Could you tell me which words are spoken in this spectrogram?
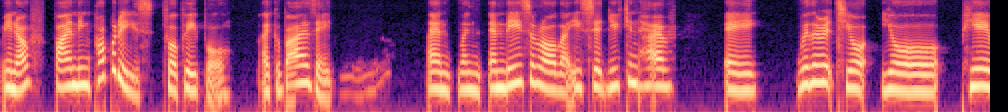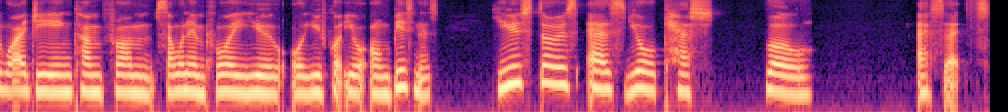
you know, finding properties for people like a buyer's agent. And when and these are all like you said, you can have a whether it's your your PAYG income from someone employing you or you've got your own business, use those as your cash flow assets,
